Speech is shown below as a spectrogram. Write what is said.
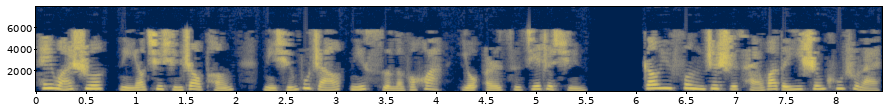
黑娃说：“你要去寻赵鹏，你寻不着，你死了的话，由儿子接着寻。”高玉凤这时才哇的一声哭出来，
